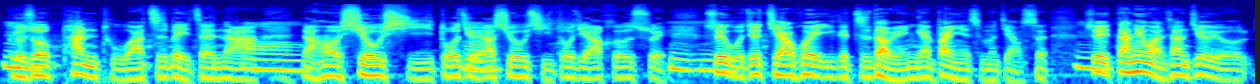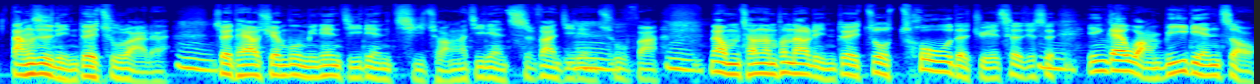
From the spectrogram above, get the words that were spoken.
比如说叛徒啊、指北针啊，嗯、然后休息多久要休息，嗯、多久要喝水。嗯，所以我就教会一个指导员应该扮演什么角色。嗯、所以当天晚上就有当日领队出来了。嗯，所以他要宣布明天几点起床啊，几点吃饭，几点出发。嗯，嗯那我们常常碰到领队做错误的决策，就是应该往 B 点走。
